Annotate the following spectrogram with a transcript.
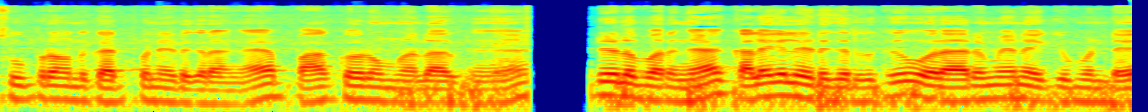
சூப்பராக வந்து கட் பண்ணி எடுக்கிறாங்க. பார்க்க ரொம்ப நல்லா இருக்குங்க. வீடியோவில் பாருங்கள் களைகள் எடுக்கிறதுக்கு ஒரு அருமையான எக்யூப்மெண்ட்டு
